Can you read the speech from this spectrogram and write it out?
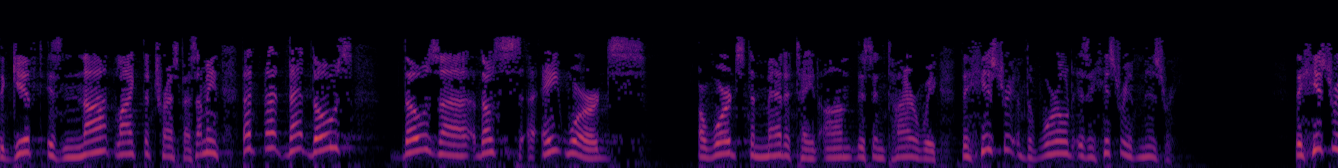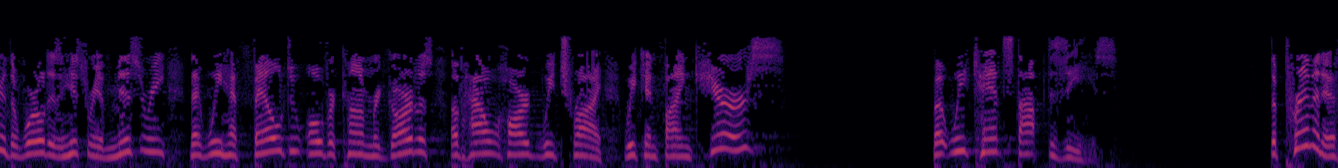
The gift is not like the trespass. I mean, that, that, that those those, uh, those eight words are words to meditate on this entire week. The history of the world is a history of misery. The history of the world is a history of misery that we have failed to overcome, regardless of how hard we try. We can find cures, but we can't stop disease. The primitive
